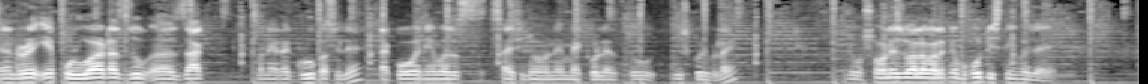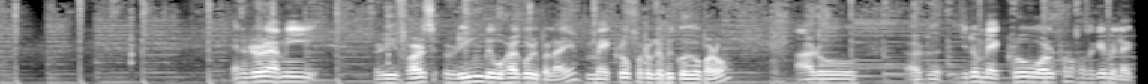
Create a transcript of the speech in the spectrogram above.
তেনেদৰে এই পৰুৱাৰ এটা যো আহ, জাক মানে এটা গ্ৰুপ আছিলে তাকো এনেই মই চাইছিলোঁ মানে মেক্ৰ' লেন্সটো ইউজ কৰি পেলাই। কিন্তু ওচৰলৈ যোৱাৰ লগে লগে বহুত ডিষ্টিং হৈ যায়। এনেদৰে আমি ৰিভাৰ্ছ ৰিং ব্যৱহাৰ কৰি পেলাই মেক্ৰ' ফটোগ্ৰাফী কৰিব পাৰোঁ। আৰু যিটো মেক্ৰ' ৱৰ্ল্ডখন সঁচাকৈ বেলেগ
